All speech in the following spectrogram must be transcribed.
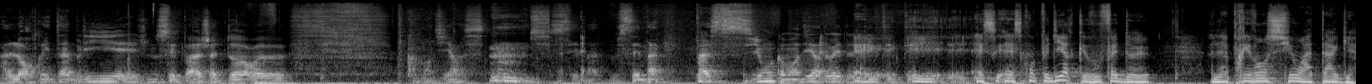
à l'ordre établi, et je ne sais pas, j'adore. euh, comment dire, c'est ma, passion, comment dire, de Et- détecter Est-ce qu'on peut dire que vous faites de la prévention à tag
